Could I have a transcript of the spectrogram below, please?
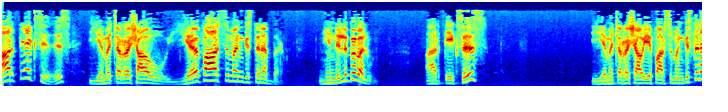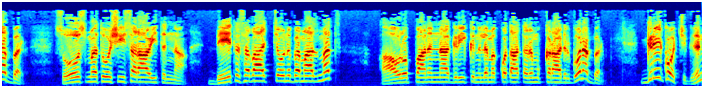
አርጤክስስ የመጨረሻው የፋርስ መንግሥት ነበር። ይህን ልብ በሉ። አርጤክስስ የመጨረሻው የፋርስ መንግሥት ነበር። ሦስት መቶ ሺህ ሰራዊትና ቤተሰባቸውን በማዝመት አውሮፓንና ግሪክን ለመቈጣጠር ሙከራ አድርጎ ነበር ግሪኮች ግን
